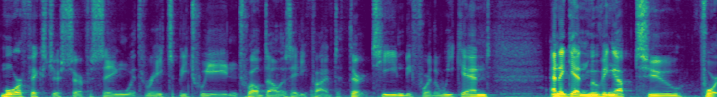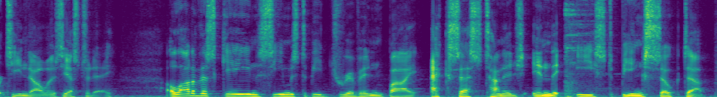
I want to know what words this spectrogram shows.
more fixtures surfacing with rates between $12.85 to 13 before the weekend, and again moving up to $14 yesterday. A lot of this gain seems to be driven by excess tonnage in the east being soaked up,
